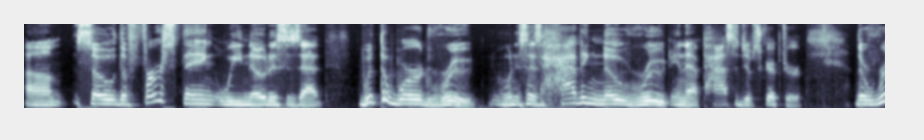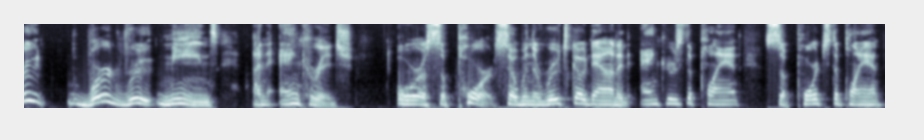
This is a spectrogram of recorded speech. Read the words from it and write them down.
Um, so the first thing we notice is that with the word root, when it says having no root in that passage of scripture, the root word root means an anchorage or a support. So when the roots go down, it anchors the plant, supports the plant.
